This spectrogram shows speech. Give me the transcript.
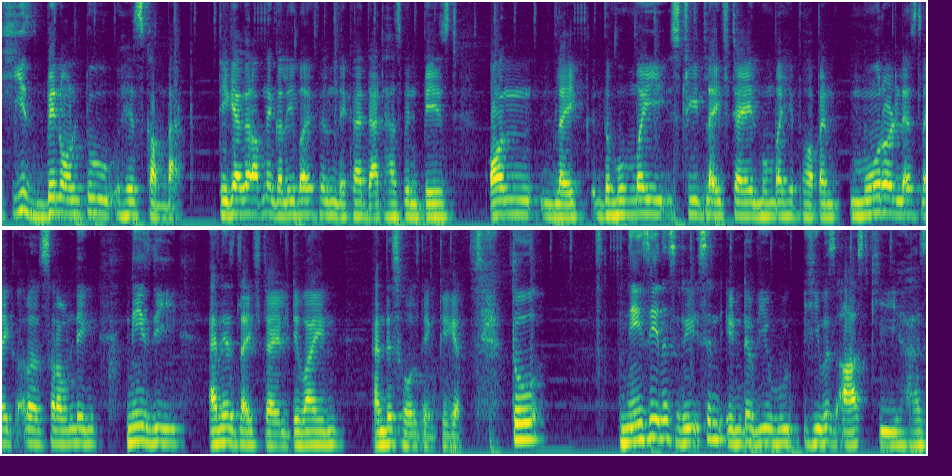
he is been on to his come back ठीक है अगर आपने गली बॉय फ़िल्म देखा है that has been based on like the Mumbai street lifestyle, Mumbai hip hop, and more or less like uh, surrounding Nizi and his lifestyle, Divine, and this whole thing. ठीक है तो नेजी इन interview he was asked, he has,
